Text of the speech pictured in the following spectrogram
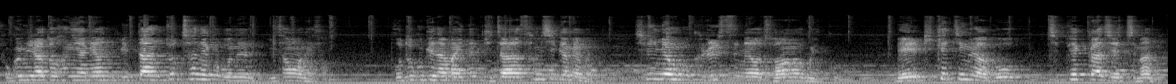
조금이라도 항의하면 일단 쫓아내고 보는 이 상황에서 보도국에 남아있는 기자 30여 명은 실명으로 글을 쓰며 저항하고 있고 매일 피켓팅을 하고 집회까지 했지만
